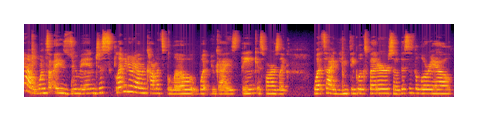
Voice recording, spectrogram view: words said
Yeah, once I zoom in, just let me know down in the comments below what you guys think as far as like what side you think looks better. So this is the L'Oreal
